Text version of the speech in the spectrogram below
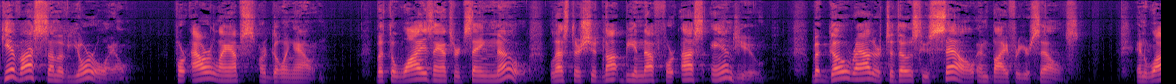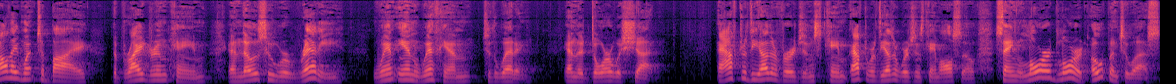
Give us some of your oil, for our lamps are going out. But the wise answered, saying, No, lest there should not be enough for us and you. But go rather to those who sell and buy for yourselves. And while they went to buy, the bridegroom came, and those who were ready went in with him to the wedding and the door was shut. After the other virgins came, afterward the other virgins came also, saying, Lord, Lord, open to us.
